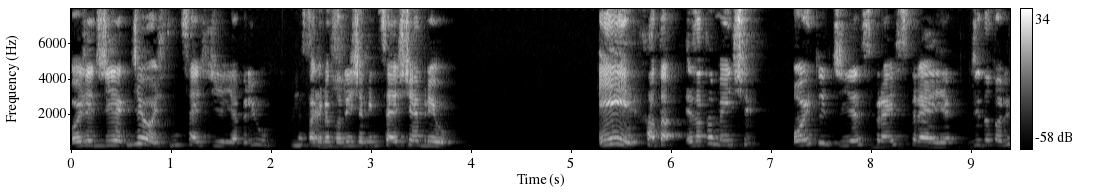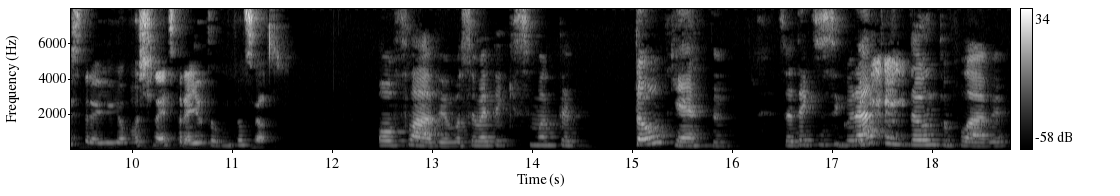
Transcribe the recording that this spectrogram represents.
hoje é dia. Que dia é hoje? 27 de abril? 27. Você tá gravando dia 27 de abril. E falta exatamente oito dias pra estreia de Doutor Estranho. E eu vou assistir na estreia, eu tô muito ansiosa. Ô, Flávia, você vai ter que se manter tão quieta. Você tem que se segurar tanto, Flávia.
